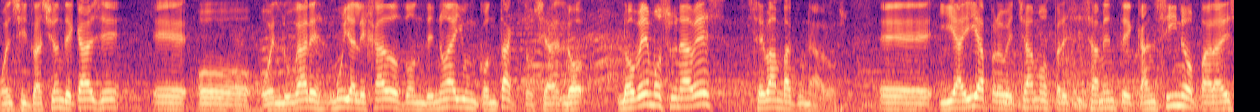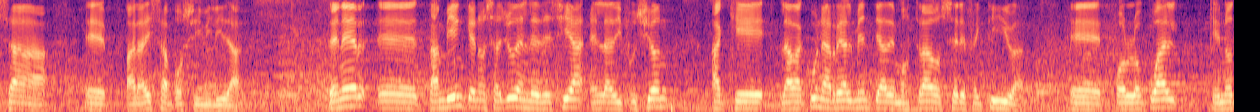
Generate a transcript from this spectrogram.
o en situación de calle o, en lugares muy alejados donde no hay un contacto, o sea, lo, lo vemos una vez, se van vacunados. y ahí aprovechamos precisamente Cancino para esa, para esa posibilidad tener eh, también que nos ayuden, les decía, en la difusión a que la vacuna realmente ha demostrado ser efectiva, eh, por lo cual que no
